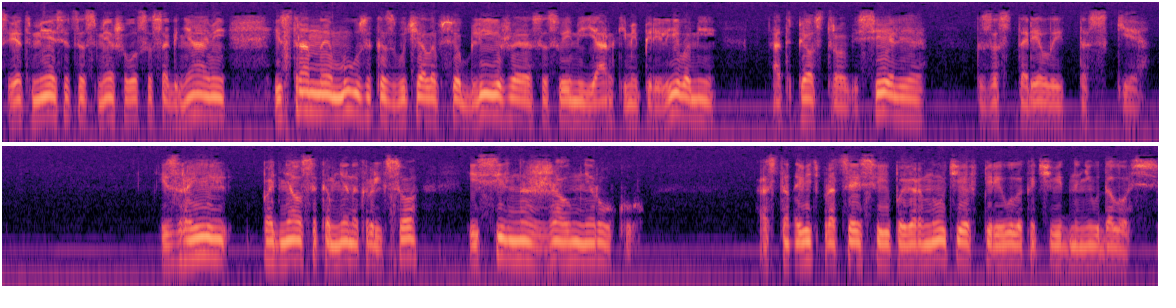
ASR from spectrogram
Свет месяца смешивался с огнями, и странная музыка звучала все ближе со своими яркими переливами от пестрого веселья к застарелой тоске. Израиль поднялся ко мне на крыльцо и сильно сжал мне руку. Остановить процессию и повернуть ее в переулок, очевидно, не удалось.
